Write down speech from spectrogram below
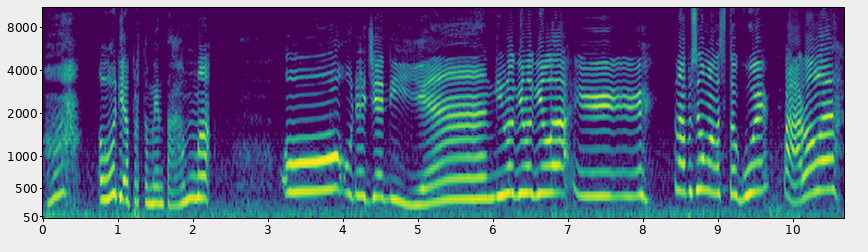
Hah? Lo di apartemen Tama? Oh, udah jadian. Gila gila gila. Ih. Kenapa sih lo gak ngasih tau gue? Parah lah.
